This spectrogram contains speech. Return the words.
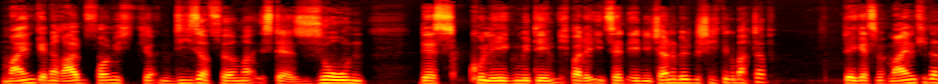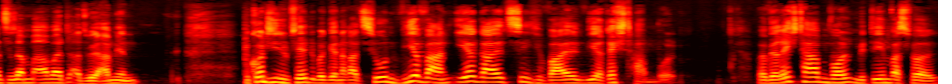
mein Generalbevollmächtiger in dieser Firma ist der Sohn des Kollegen, mit dem ich bei der IZE die Tschernobyl-Geschichte gemacht habe, der jetzt mit meinen Kindern zusammenarbeitet. Also wir haben hier eine Kontinuität über Generationen. Wir waren ehrgeizig, weil wir Recht haben wollten. Weil wir Recht haben wollten mit dem, was wir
